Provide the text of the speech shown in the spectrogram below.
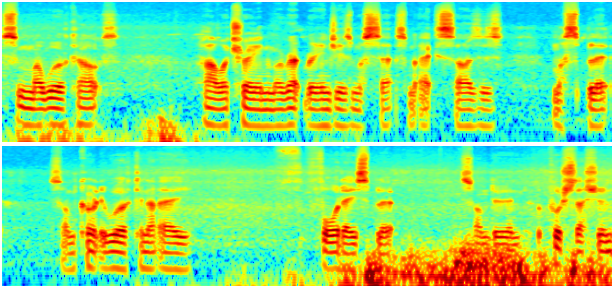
some of my workouts, how I train, my rep ranges, my sets, my exercises, my split. So I'm currently working at a four day split. So So I'm doing a push session,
